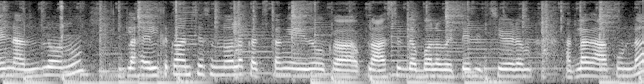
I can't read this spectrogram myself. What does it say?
అండ్ అందులోనూ ఇట్లా హెల్త్ కాన్షియస్ ఉన్న వాళ్ళకి ఖచ్చితంగా ఏదో ఒక ప్లాస్టిక్ డబ్బాలో పెట్టేసి ఇచ్చేయడం అట్లా కాకుండా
